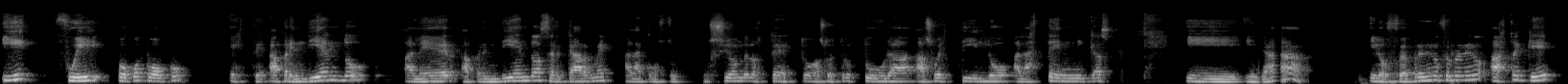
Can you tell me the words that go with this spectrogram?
y fui poco a poco este, aprendiendo a leer, aprendiendo a acercarme a la construcción de los textos, a su estructura, a su estilo, a las técnicas y, nada. Y lo fui aprendiendo, fui aprendiendo hasta que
